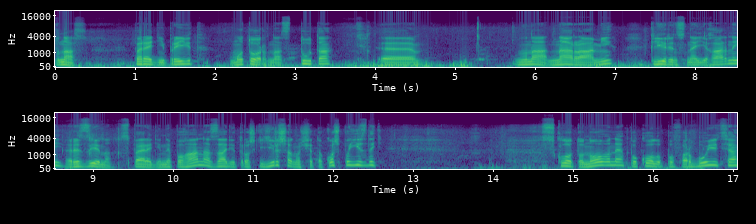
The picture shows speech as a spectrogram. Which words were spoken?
В нас передній привід, мотор в нас тут. Е, вона на рамі, кліренс в неї гарний, резина спереді непогана, ззаді трошки гірша, але ще також поїздить. Скло тоноване, по колу пофарбується.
